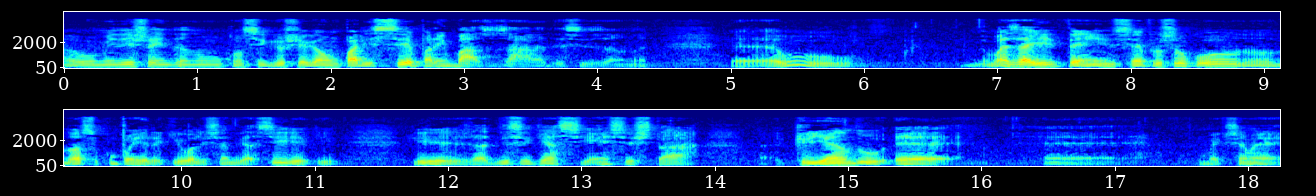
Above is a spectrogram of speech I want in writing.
o ministro ainda não conseguiu chegar a um parecer para embasar a decisão. Né? É, o... Mas aí tem sempre o socorro do nosso companheiro aqui, o Alexandre Garcia, que, que já disse que a ciência está criando. É, é, como é que chama? É,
